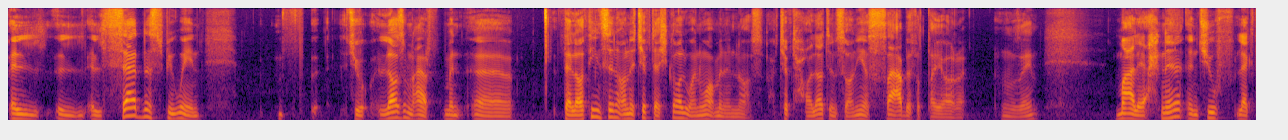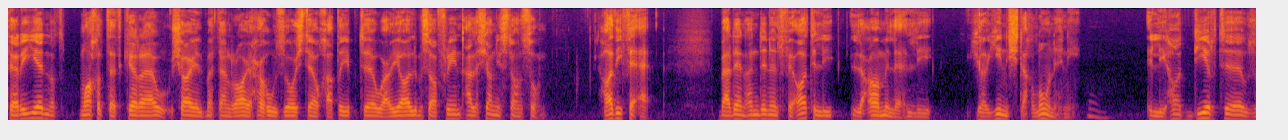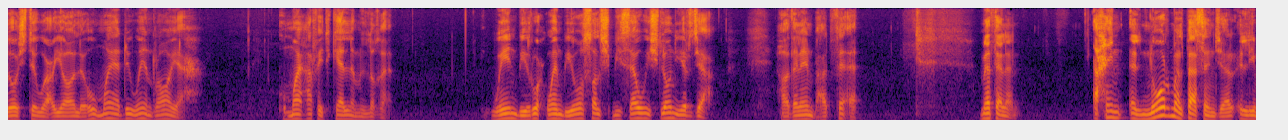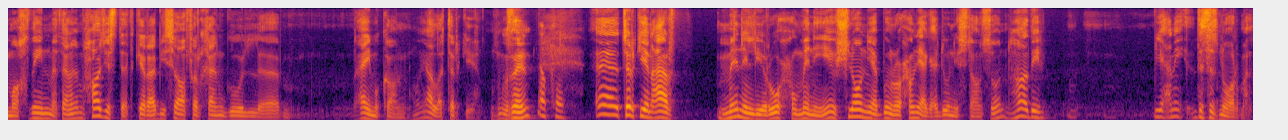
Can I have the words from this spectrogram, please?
ال- ال- السادنس في وين؟ ف- شو لازم نعرف من آه 30 سنة أنا شفت أشكال وأنواع من الناس، شفت حالات إنسانية صعبة في الطيارة. زين ما عليه إحنا نشوف الاكثريه ماخذ تذكرة وشايل مثلا رايح هو وزوجته وخطيبته وعياله مسافرين علشان يستانسون. هذه فئة. بعدين عندنا الفئات اللي العاملة اللي جايين يشتغلون هني. اللي هاد ديرته وزوجته وعياله هو ما يدري وين رايح وما يعرف يتكلم اللغة. وين بيروح وين بيوصل إيش بيسوي شلون يرجع. هذا بعد فئة. مثلا الحين ال normal passenger اللي ماخذين مثلا حاجز تذكرة بيسافر خلينا نقول آه، أي مكان. يلا تركيا. زين؟ okay. آه، تركيا نعرف من اللي يروح ومن يجي وشلون يبون يروحون يقعدون يستانسون. هذه يعني this is normal.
